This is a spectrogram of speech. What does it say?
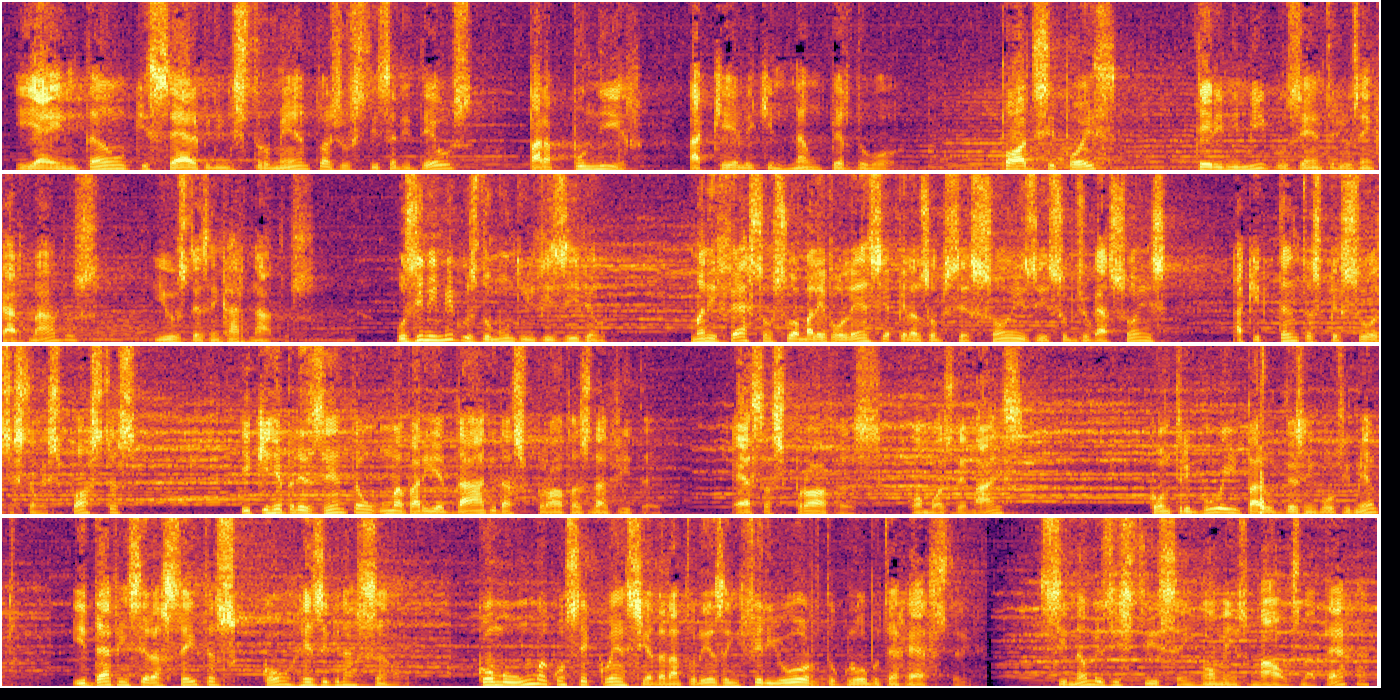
e é então que serve de instrumento a justiça de Deus para punir aquele que não perdoou. Pode-se, pois, ter inimigos entre os encarnados e os desencarnados. Os inimigos do mundo invisível manifestam sua malevolência pelas obsessões e subjugações a que tantas pessoas estão expostas e que representam uma variedade das provas da vida. Essas provas, como as demais, contribuem para o desenvolvimento e devem ser aceitas com resignação, como uma consequência da natureza inferior do globo terrestre. Se não existissem homens maus na terra,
